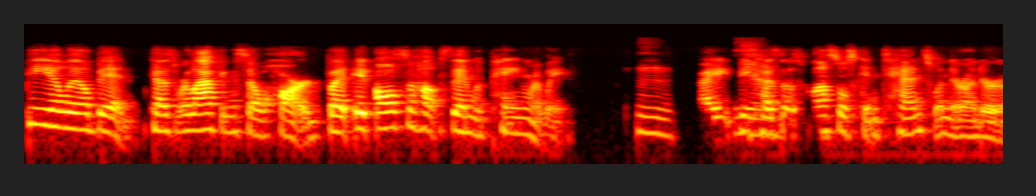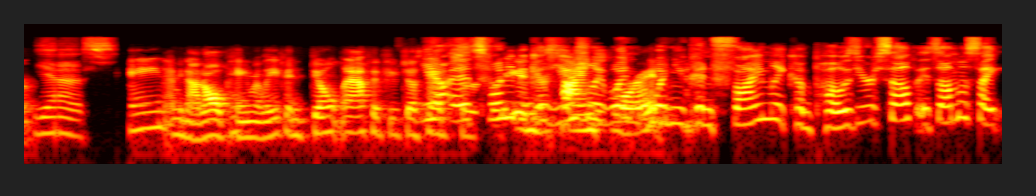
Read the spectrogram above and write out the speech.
pee a little bit because we're laughing so hard, but it also helps then with pain relief. Hmm. Right? Because yeah. those muscles can tense when they're under yes pain. I mean, not all pain relief, and don't laugh if you've just yeah. It's funny because usually when, when you can finally compose yourself, it's almost like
